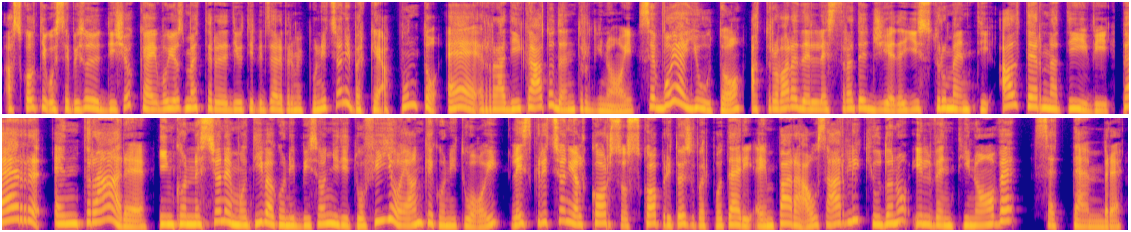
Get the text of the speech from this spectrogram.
ascolti questo episodio e dici ok, voglio smettere di utilizzare premi e punizioni perché appunto è radicato dentro di noi. Se vuoi aiuto a trovare delle strategie, degli strumenti alternativi per entrare in connessione emotiva con i bisogni di tuo figlio e anche con i tuoi, le iscrizioni al corso Scopri i tuoi superpoteri e impara a usarli chiudono il 29 settembre.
